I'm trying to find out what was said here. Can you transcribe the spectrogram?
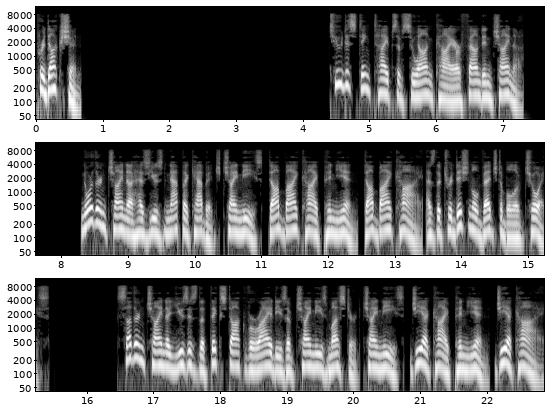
Production Two distinct types of suan kai are found in China. Northern China has used napa cabbage Chinese, da bai kai pinyin, da bai kai as the traditional vegetable of choice. Southern China uses the thick stock varieties of Chinese mustard Chinese, Jia Kai Pinyin, Jia Kai,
